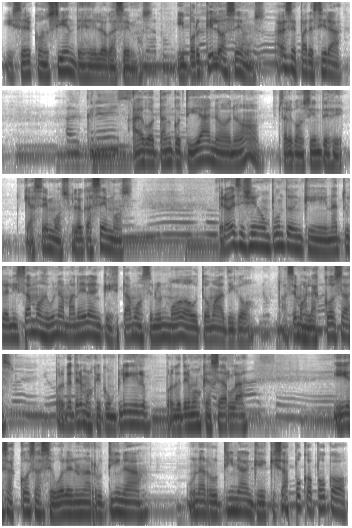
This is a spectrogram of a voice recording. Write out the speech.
y ser conscientes de lo que hacemos. ¿Y por qué lo hacemos? A veces pareciera algo tan cotidiano, ¿no? Ser conscientes de que hacemos lo que hacemos. Pero a veces llega un punto en que naturalizamos de una manera en que estamos en un modo automático. Hacemos las cosas porque tenemos que cumplir, porque tenemos que hacerlas. Y esas cosas se vuelven una rutina, una rutina que quizás poco a poco,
